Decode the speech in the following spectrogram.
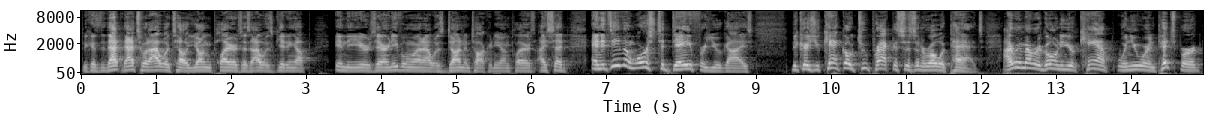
because that, that's what I would tell young players as I was getting up in the years there. And even when I was done and talking to young players, I said, and it's even worse today for you guys because you can't go two practices in a row with pads. I remember going to your camp when you were in Pittsburgh,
